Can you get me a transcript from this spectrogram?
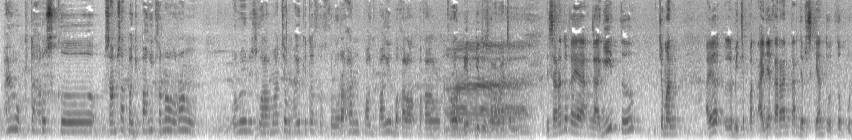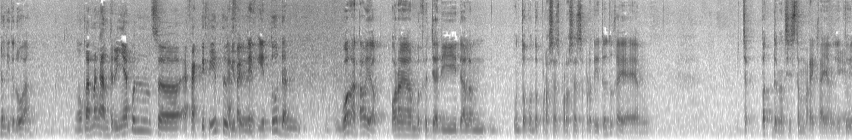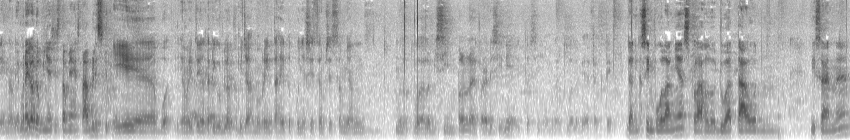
ayo kita harus ke Samsat pagi-pagi karena orang Aduh ini segala macam, ayo kita ke kelurahan pagi-pagi bakal bakal kredit gitu segala macam. Ah. Di sana tuh kayak nggak gitu, cuman ayo lebih cepat aja karena ntar jam sekian tutup, udah gitu doang. Oh karena ngantrinya pun seefektif itu Efektif gitu. ya. itu dan gua nggak tahu ya orang yang bekerja di dalam untuk untuk proses-proses seperti itu tuh kayak yang cepet dengan sistem mereka yang itu yang Ya, gua mereka bilang. udah punya sistem yang established gitu. Iya, buat yang itu yang tadi gue bilang kebijakan pemerintah itu punya sistem-sistem yang menurut gue lebih simpel daripada di sini ya itu sih yang menurut gue lebih efektif. Dan kesimpulannya setelah lu 2 tahun di sana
